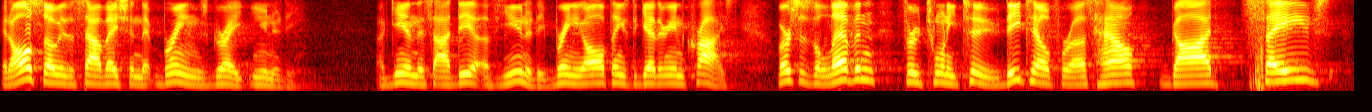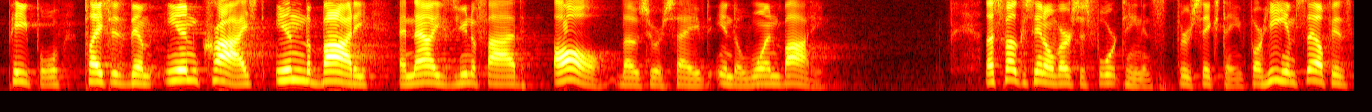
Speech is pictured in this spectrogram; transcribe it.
It also is a salvation that brings great unity. Again, this idea of unity, bringing all things together in Christ. Verses 11 through 22 detail for us how God saves people, places them in Christ, in the body, and now He's unified all those who are saved into one body. Let's focus in on verses 14 and through 16. For he himself is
